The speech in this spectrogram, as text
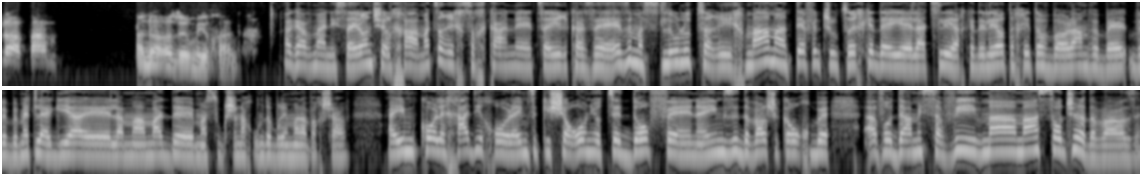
לא, הפעם הנוער הזה הוא מיוחד. אגב, מהניסיון שלך, מה צריך שחקן אה, צעיר כזה? איזה מסלול הוא צריך? מה המעטפת שהוא צריך כדי אה, להצליח, כדי להיות הכי טוב בעולם וב, ובאמת להגיע אה, למעמד מהסוג שאנחנו מדברים עליו עכשיו? האם כל אחד יכול? האם זה כישרון יוצא דופן? האם זה דבר שכרוך בעבודה מסביב? מה, מה הסוד של הדבר הזה?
